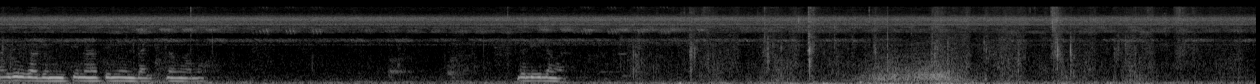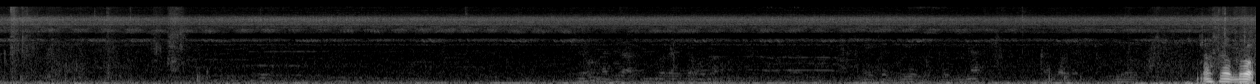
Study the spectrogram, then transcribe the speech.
Idol, gagamitin natin yung light ng ano. Dali lang ah. Asa bro?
